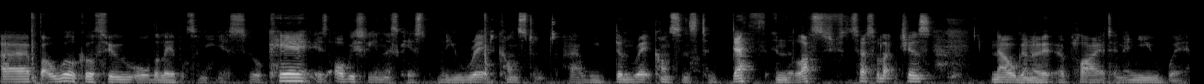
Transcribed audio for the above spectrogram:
Uh, but I will go through all the labels in here. So K is obviously in this case the rate constant. Uh, we've done rate constants to death in the last set of lectures. Now we're going to apply it in a new way.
